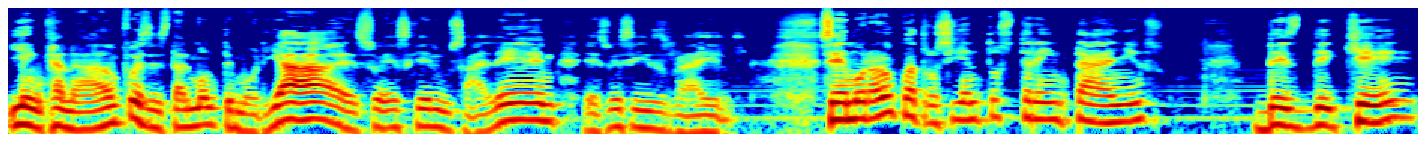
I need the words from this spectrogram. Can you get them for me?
Y en Canaán pues está el monte Moriah, eso es Jerusalén, eso es Israel. Se demoraron 430 años desde que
